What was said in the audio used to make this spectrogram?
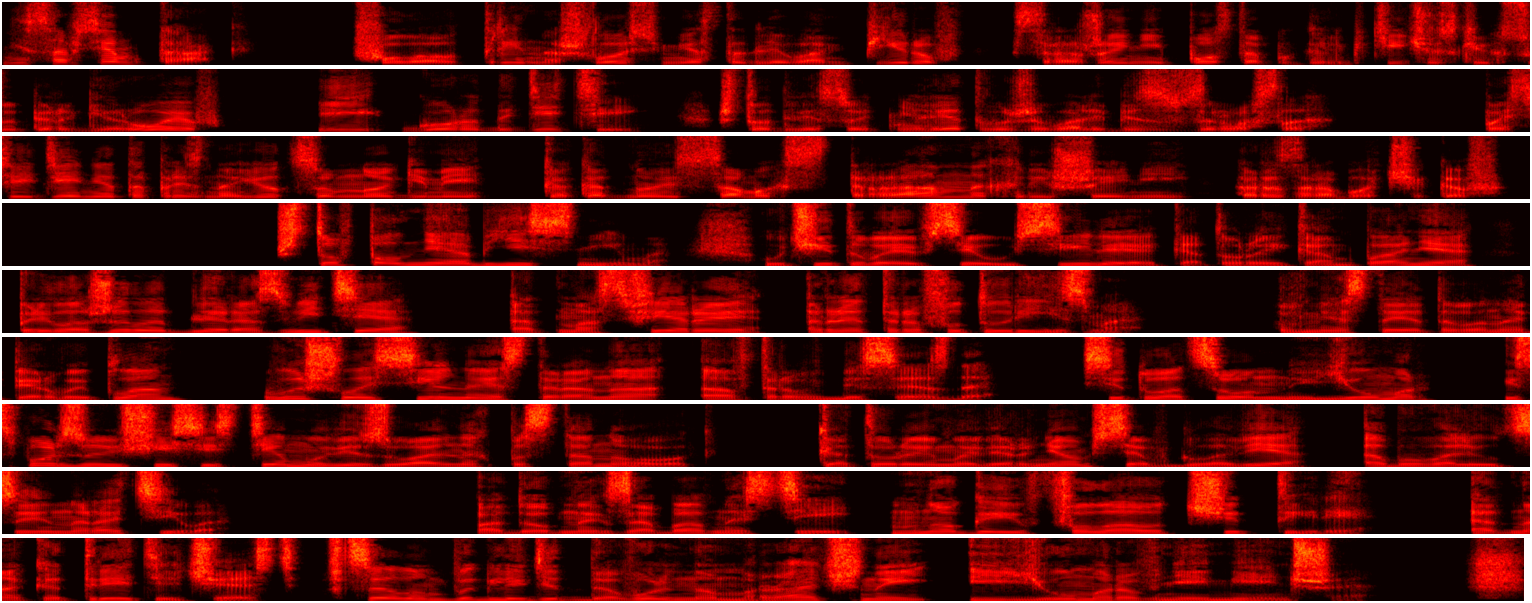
Не совсем так. В Fallout 3 нашлось место для вампиров, сражений постапокалиптических супергероев и города детей, что две сотни лет выживали без взрослых. По сей день это признается многими как одно из самых странных решений разработчиков. Что вполне объяснимо, учитывая все усилия, которые компания приложила для развития атмосферы ретро-футуризма. Вместо этого на первый план вышла сильная сторона авторов Bethesda — ситуационный юмор, использующий систему визуальных постановок, к которой мы вернемся в главе об эволюции нарратива. Подобных забавностей много и в Fallout 4, однако третья часть в целом выглядит довольно мрачной и юмора в ней меньше.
